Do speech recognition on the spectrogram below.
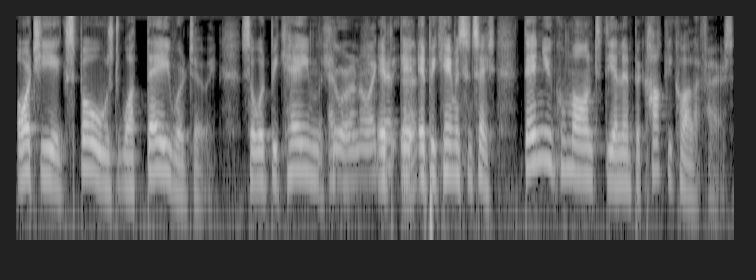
RTE exposed what they were doing. So it became sure, a, no, I get it, that. it became a sensation. Then you come on to the Olympic hockey qualifiers,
